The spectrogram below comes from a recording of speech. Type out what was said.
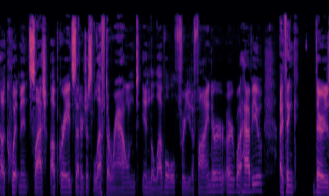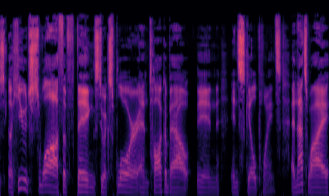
equipment slash upgrades that are just left around in the level for you to find or, or what have you. I think there's a huge swath of things to explore and talk about in in skill points. And that's why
